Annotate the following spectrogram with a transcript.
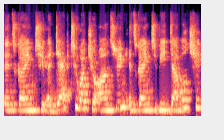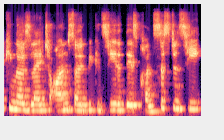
that's going to adapt to what you're answering. It's going to be double checking those later on so that we can see that there's consistency.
